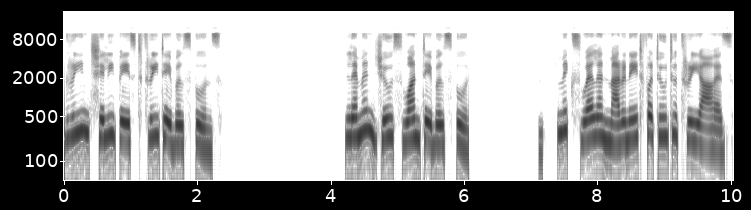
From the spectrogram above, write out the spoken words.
Green chili paste 3 tablespoons. Lemon juice 1 tablespoon. Mix well and marinate for 2 to 3 hours.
